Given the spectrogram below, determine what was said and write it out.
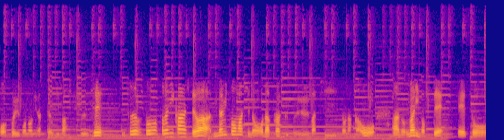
歩というものになっております。でそれそのそれに関しては南相馬市の小高区という町の中をあの馬に乗って、えーと、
